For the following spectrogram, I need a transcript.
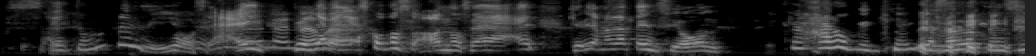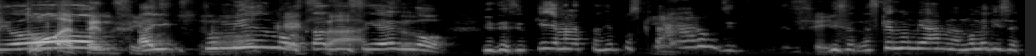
pues, ay, tú un pedillo, o sea, ay, pero ya ves cómo son, o sea, quiere llamar la atención. Claro que quiere llamar la atención. Tu atención. Ahí tú mismo estás diciendo. Y decir, ¿quiere llamar la atención? Pues claro. Dicen, es que no me hablan, no me dicen.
